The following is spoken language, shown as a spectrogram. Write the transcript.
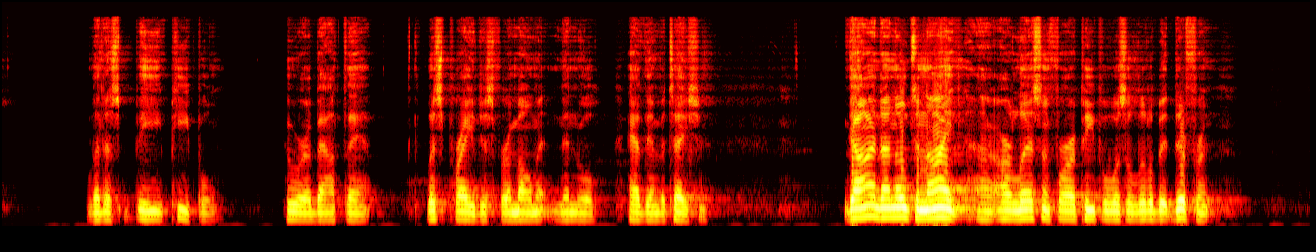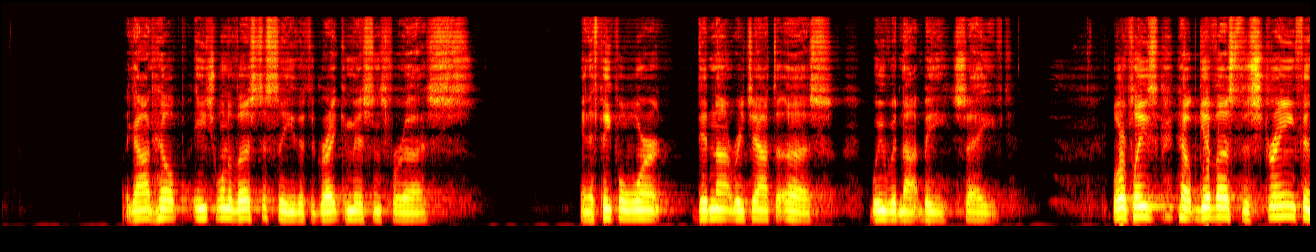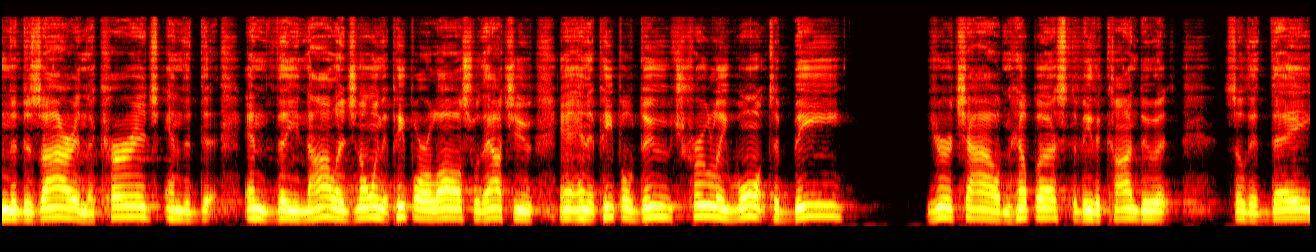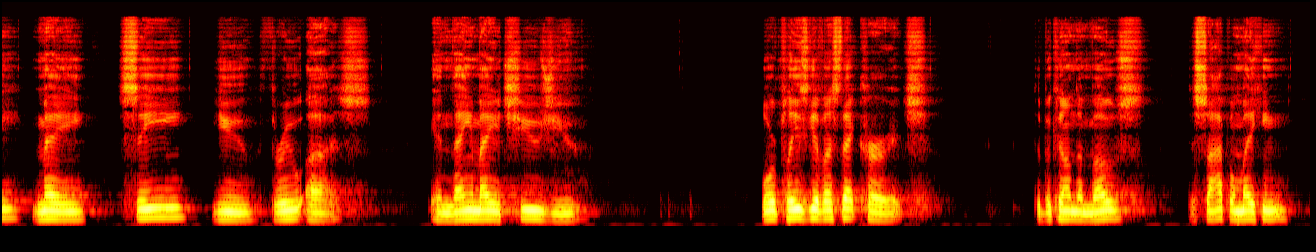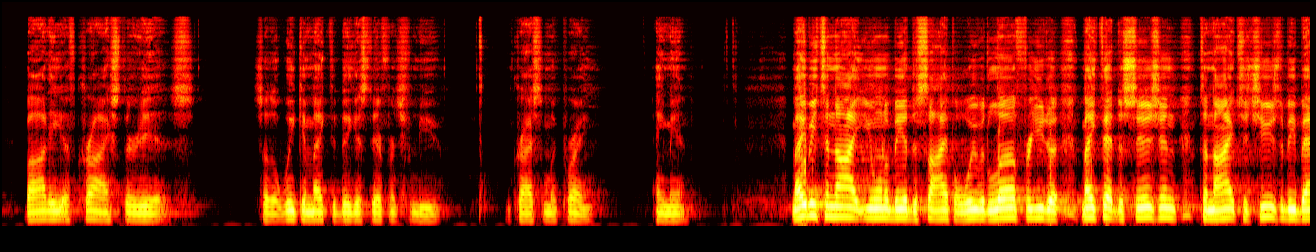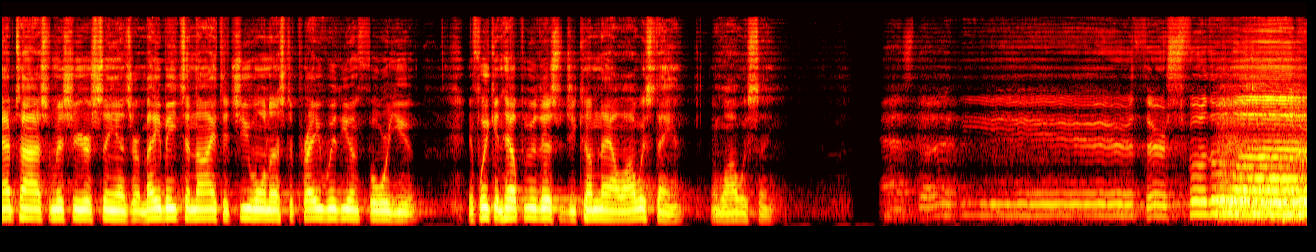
Let us be people who are about that. Let's pray just for a moment, and then we'll have the invitation. God, I know tonight uh, our lesson for our people was a little bit different. God, help each one of us to see that the Great Commission's for us. And if people weren't, did not reach out to us, we would not be saved. Lord, please help give us the strength and the desire and the courage and the, and the knowledge, knowing that people are lost without you and, and that people do truly want to be your child and help us to be the conduit so that they may see you through us and they may choose you. Lord, please give us that courage to become the most disciple making body of Christ there is so that we can make the biggest difference from you. In Christ, we pray. Amen. Maybe tonight you want to be a disciple. We would love for you to make that decision tonight to choose to be baptized for remission of your sins. Or maybe tonight that you want us to pray with you and for you. If we can help you with this, would you come now while we stand and while we sing? As the deer thirst for the water.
